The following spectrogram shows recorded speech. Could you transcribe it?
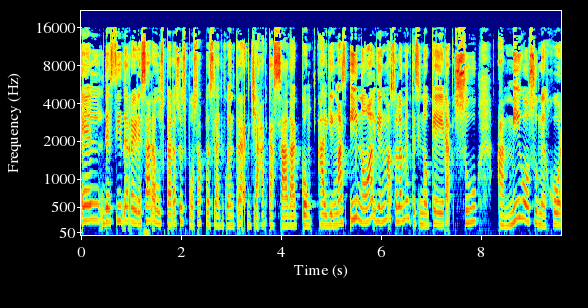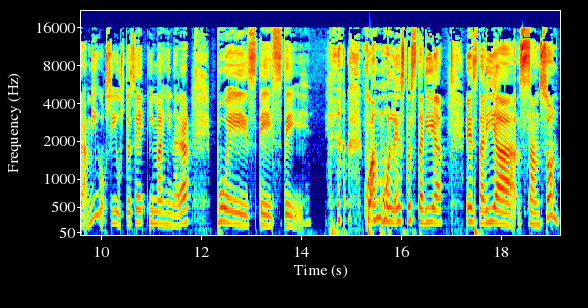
él decide regresar a buscar a su esposa, pues la encuentra ya casada con alguien más y no alguien más solamente, sino que era su amigo, su mejor amigo, sí, usted se imaginará, pues, este, cuán molesto estaría, estaría Sansón.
